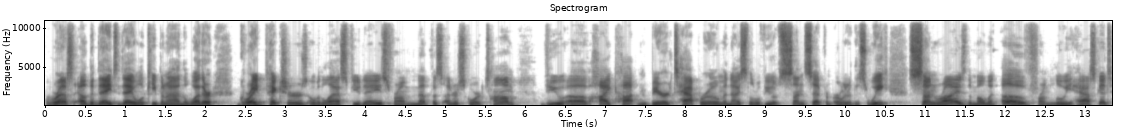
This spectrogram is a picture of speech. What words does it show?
Rest of the day today, we'll keep an eye on the weather. Great pictures over the last few days from Memphis underscore Tom. View of High Cotton Beer Tap Room. A nice little view of sunset from earlier this week. Sunrise, the moment of from Louis Haskett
